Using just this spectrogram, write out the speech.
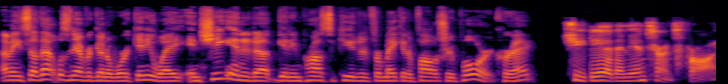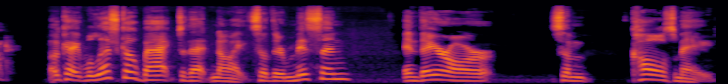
I mean, so that was never going to work anyway. And she ended up getting prosecuted for making a false report, correct? She did, an insurance fraud. Okay, well, let's go back to that night. So they're missing, and there are some calls made.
